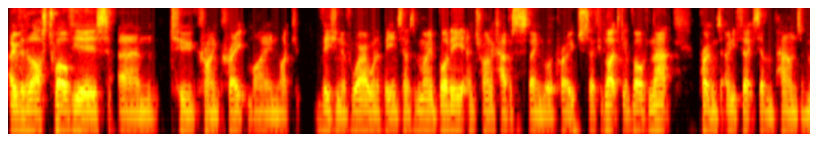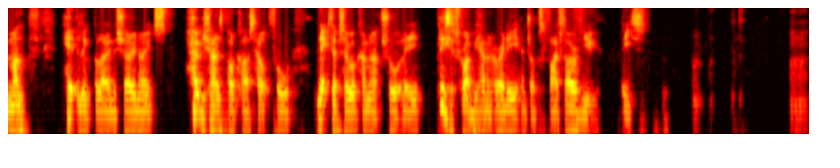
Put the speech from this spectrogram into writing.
over the last 12 years um, to try and create my own like vision of where I want to be in terms of my own body and trying to have a sustainable approach. So if you'd like to get involved in that, program's only £37 a month. Hit the link below in the show notes. Hope you found this podcast helpful. Next episode will come up shortly. Please subscribe if you haven't already and drop us a five star review. Peace.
